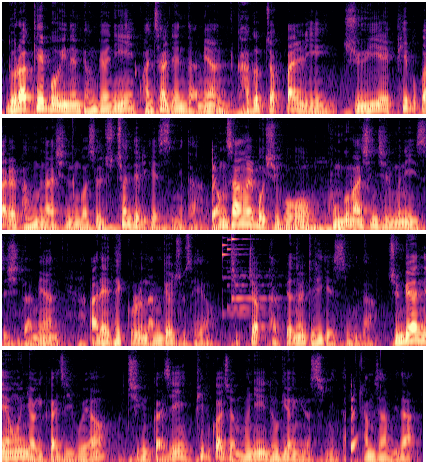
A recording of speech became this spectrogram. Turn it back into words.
노랗게 보이는 병변이 관찰된다면 가급적 빨리 주위의 피부과를 방문하시는 것을 추천드리겠습니다. 영상을 보시고 궁금하신 질문이 있으시다면 아래 댓글로 남겨주세요. 직접 답변을 드리겠습니다. 준비한 내용은 여기까지고요. 지금까지 피부과 전문의 노경이었습니다. 감사합니다.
